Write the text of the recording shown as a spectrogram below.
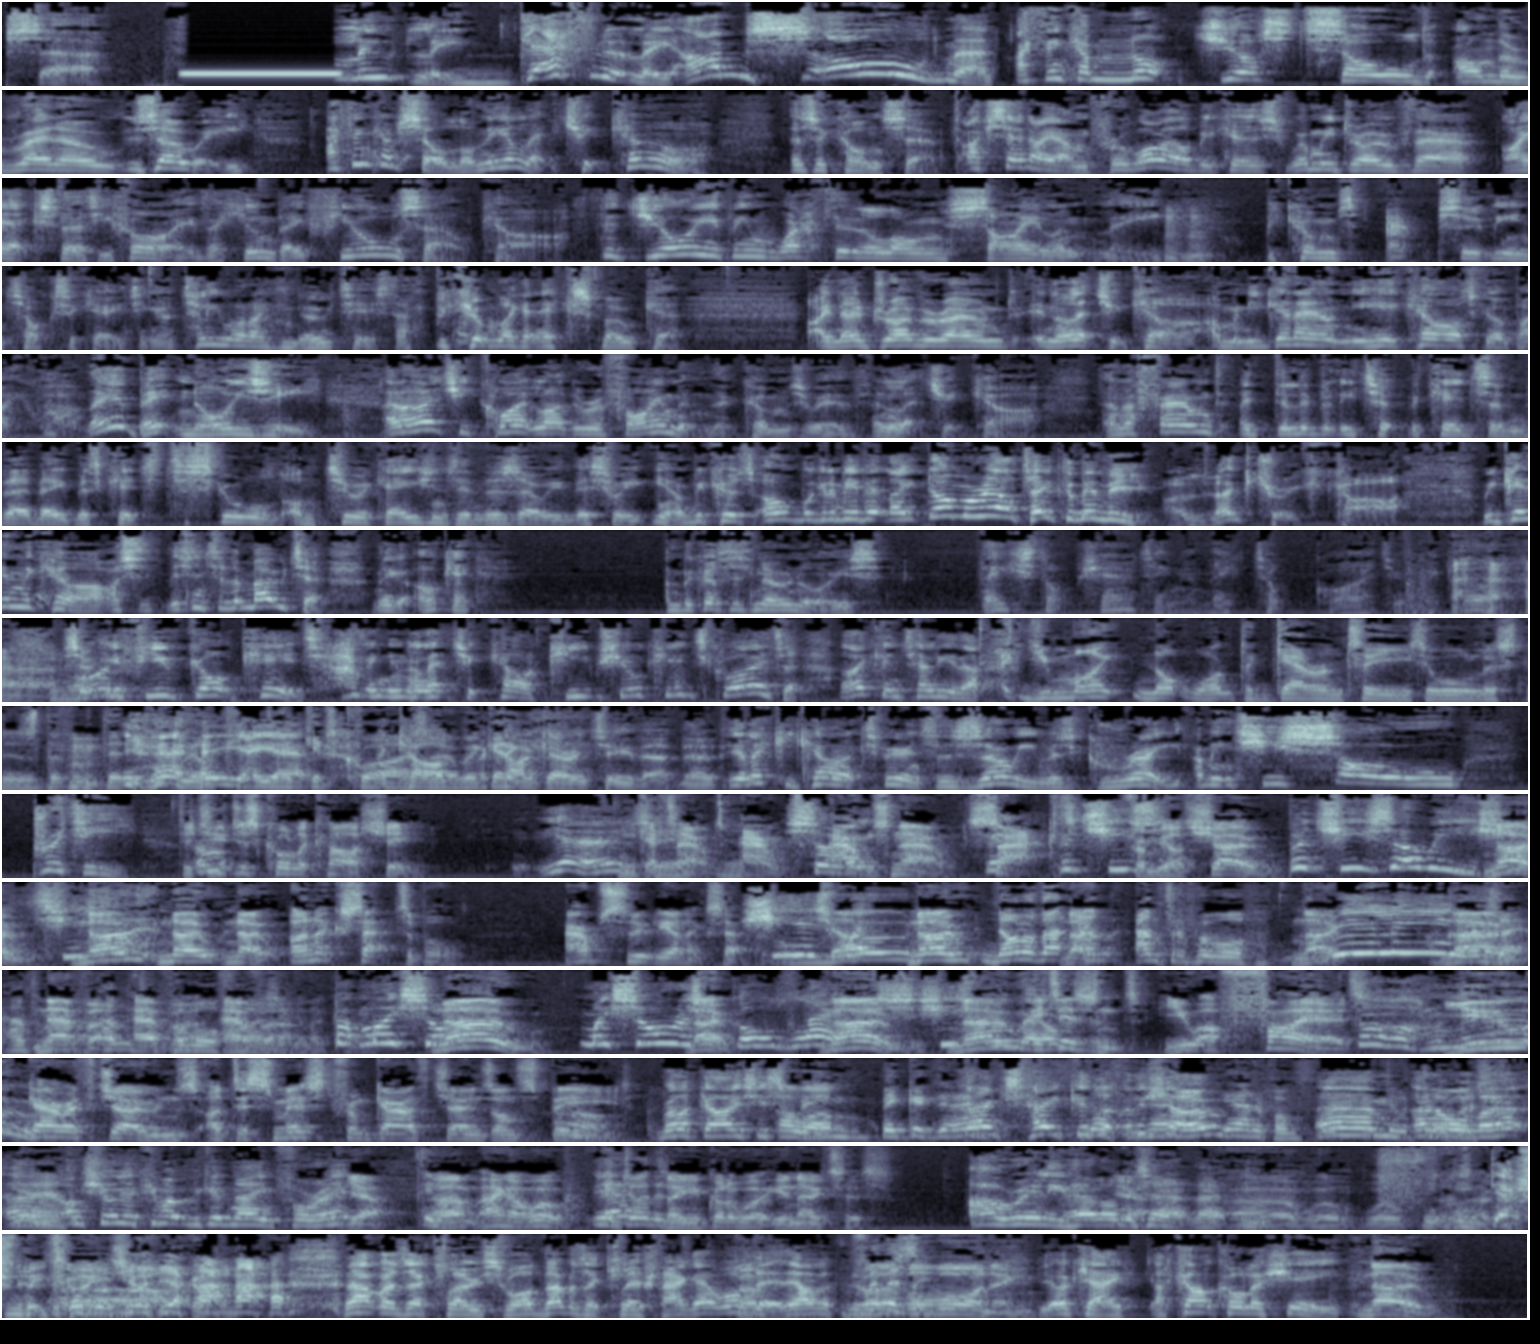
Sir. Absolutely, definitely. I'm sold, man. I think I'm not just sold on the Renault Zoe. I think I'm sold on the electric car as a concept. I've said I am for a while because when we drove that iX35, the Hyundai fuel cell car, the joy of being wafted along silently mm-hmm. becomes absolutely intoxicating. I'll tell you what I've noticed. I've become like an ex-smoker. I now drive around in an electric car, and when you get out and you hear cars go by, wow, they're a bit noisy. And I actually quite like the refinement that comes with an electric car. And I found I deliberately took the kids and their neighbours' kids to school on two occasions in the Zoe this week, you know, because, oh, we're going to be a bit late. Don't worry, I'll take them in the electric car. We get in the car, I said, listen to the motor. And they go, okay. And because there's no noise, they stop shouting and they talk quieter in the car. so if you've got kids, having an electric car keeps your kids quieter. I can tell you that. You might not want to guarantee to all listeners that, that you will keep their kids quiet. I can't, we're I getting- can't guarantee that. No. The electric car experience, the Zoe was great. I mean, she's so pretty. Did Um, you just call a car she? Yeah. Get out, yeah. out, Sorry. out now, But- sacked but she's- from your show. But she's Zoe. She, no, she's no, no, no, unacceptable. Absolutely unacceptable. She is no, No, none of that no. an- anthropomorph. No. Really? No, What is it? Anthrop- never, ever, anthropomorphising of ever. But my Saurus, No. my Saurus No, gold legs. no, she's no, female. it isn't. You are fired. Oh, no. You. Gareth Jones, are dismissed from Gareth Jones on Speed. Well, guys, it's Oh, well, been. big- good- yeah. Thanks. Hey, good luck with the yeah, show. yeah, no problem. Um, Do- do and all that. Um, Yeah. I'm sure you'll come up with a good name for it. Yeah. Um, hang on. Well, Enjoy the- no, you've got to work your notice. Oh, really? How long is that? That Uh, we'll, we'll, indefinite. speak to HR. Go on. that was a close one. That was a cliffhanger, wasn't it? That was- Verbal warning. Okay, I can't call her she. No.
